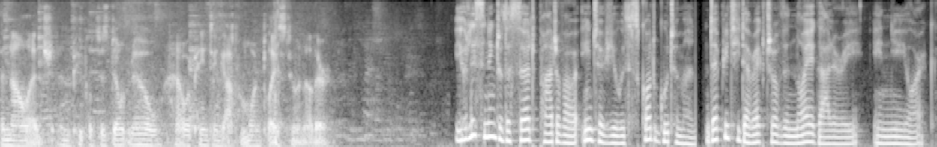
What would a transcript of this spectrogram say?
the knowledge, and people just don't know how a painting got from one place to another. You're listening to the third part of our interview with Scott Gutterman, Deputy Director of the Neue Galerie in New York.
